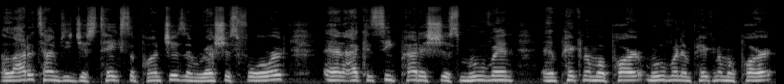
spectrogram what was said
A lot of times he just takes the punches and rushes forward. And I can see Pettis just moving and picking them apart, moving and picking them apart.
